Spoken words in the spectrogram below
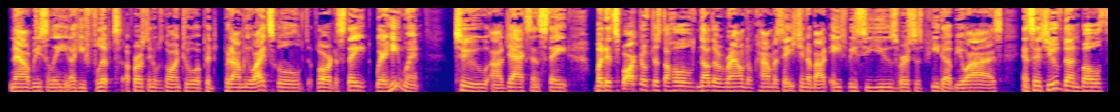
now recently, you know, he flipped a person who was going to a predominantly white school, Florida State, where he went to uh, Jackson State, but it sparked off just a whole another round of conversation about HBCUs versus PWIs. And since you've done both,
